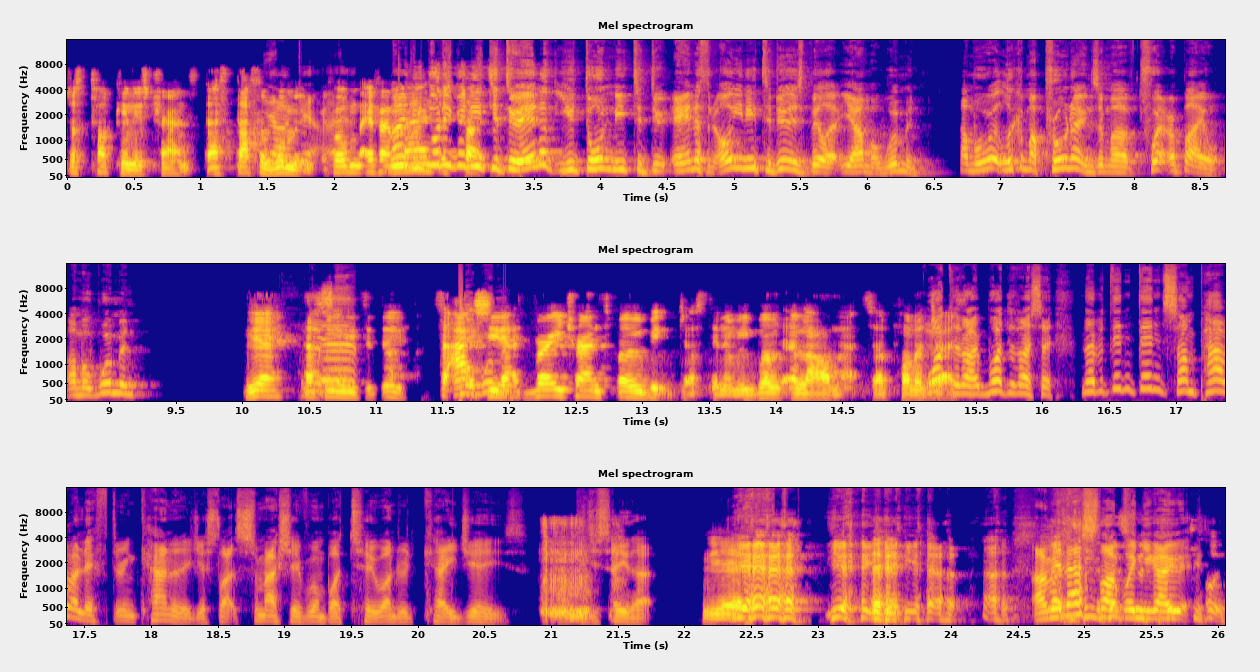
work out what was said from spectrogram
Just tucking is trans. That's that's a Yeah, woman. yeah, if a, if a Man, man you don't even tuck- need to do anything. You don't need to do anything. All you need to do is be like, "Yeah, I'm a woman. I'm a wo- look at my pronouns in my Twitter bio. I'm a woman." Yeah, that's what Yeah. you need to do. So actually, woman. that's very transphobic, Justin, and we won't allow that. So apologize. What did I what did I say? No, but didn't didn't some powerlifter in Canada just like smash everyone by two hundred kgs? Did you see that? Yeah. Yeah, yeah, yeah, yeah. I mean, that's like when you go-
